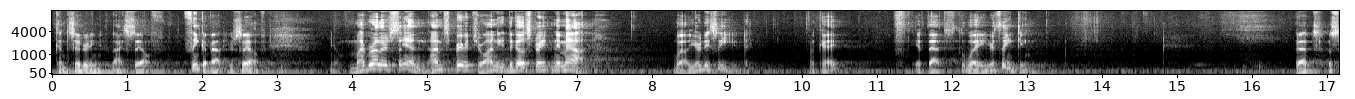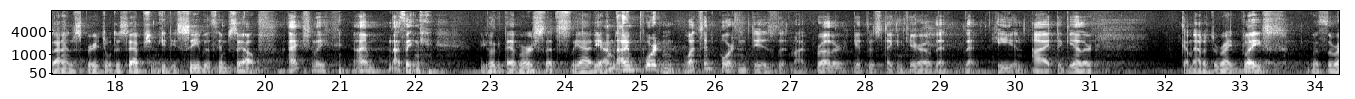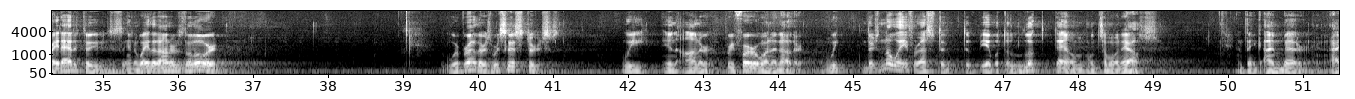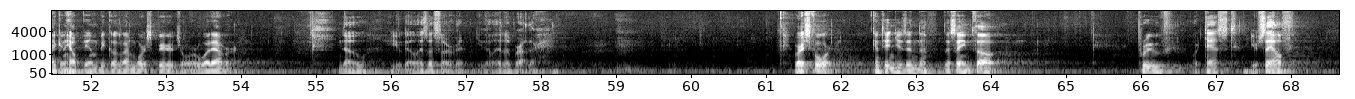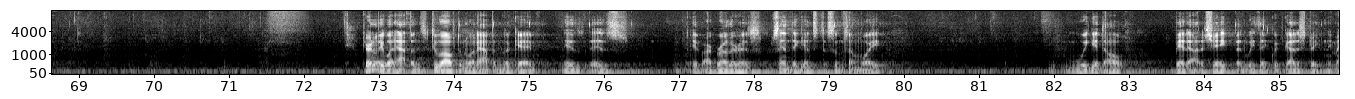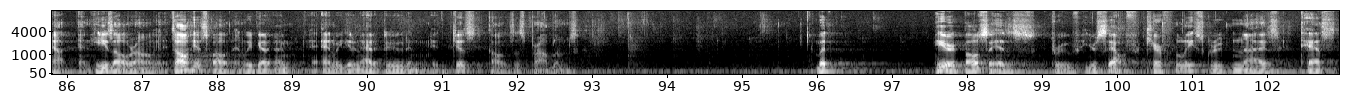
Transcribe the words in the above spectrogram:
considering thyself. Think about yourself. You know, my brother's sinned. I'm spiritual. I need to go straighten him out. Well, you're deceived. Okay? If that's the way you're thinking. That's a sign of spiritual deception. He deceiveth himself. Actually, I am nothing. If you look at that verse, that's the idea. I'm not important. What's important is that my brother get this taken care of, that, that he and I together come out at the right place with the right attitudes in a way that honors the Lord. We're brothers, we're sisters. We, in honor, prefer one another. We, there's no way for us to, to be able to look down on someone else and think, I'm better. I can help him because I'm more spiritual or whatever. No, you go as a servant, you go as a brother. Verse 4 continues in the, the same thought prove or test yourself. Generally, what happens, too often, what happens, okay, is, is if our brother has sinned against us in some way, we get all bent out of shape and we think we've got to straighten him out. And he's all wrong and it's all his fault and we've got and, and we get an attitude and it just causes problems. But here paul says prove yourself. Carefully scrutinize test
